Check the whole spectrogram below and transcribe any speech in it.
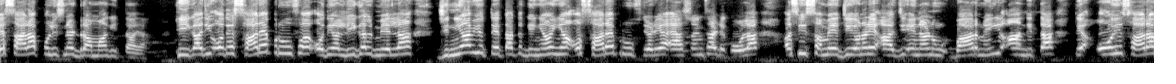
ਇਹ ਸਾਰਾ ਪੁਲਿਸ ਨੇ ਡਰਾਮਾ ਕੀਤਾ ਆ। ਠੀਕ ਆ ਜੀ, ਉਹਦੇ ਸਾਰੇ ਪ੍ਰੂਫ ਉਹਦੀਆਂ ਲੀਗਲ ਮੇਲਾਂ ਜਿੰਨੀਆਂ ਵੀ ਉੱਤੇ ਤੱਕ ਗਈਆਂ ਹੋਈਆਂ, ਉਹ ਸਾਰੇ ਪ੍ਰੂਫ ਜਿਹੜੇ ਆ ਇਸ ਟਾਈਮ ਸਾਡੇ ਕੋਲ ਆ। ਅਸੀਂ ਸਮੇਂ ਜੇ ਉਹਨਾਂ ਨੇ ਅੱਜ ਇਹਨਾਂ ਨੂੰ ਬਾਹਰ ਨਹੀਂ ਆਣ ਦਿੱਤਾ, ਤੇ ਉਹੀ ਸਾਰਾ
